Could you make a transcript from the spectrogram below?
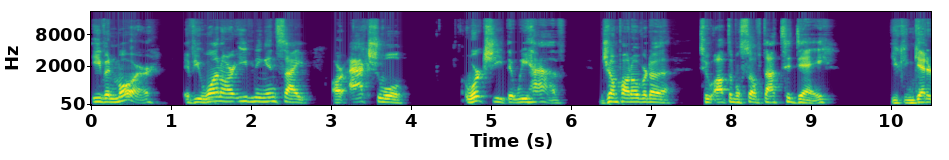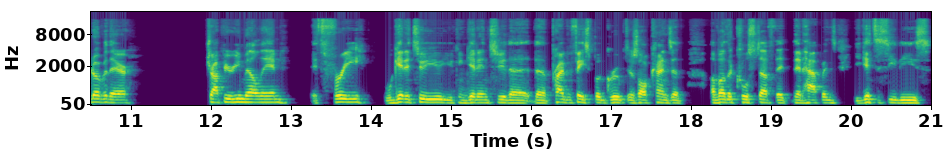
even more, if you want our evening insight, our actual worksheet that we have, jump on over to, to optimalself.today. You can get it over there. Drop your email in. It's free. We'll get it to you. You can get into the, the private Facebook group. There's all kinds of, of other cool stuff that, that happens. You get to see these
